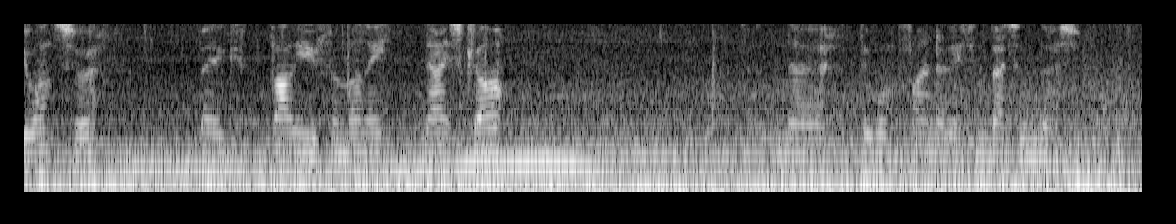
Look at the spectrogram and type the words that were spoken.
somebody wants a big value for money, nice car, then uh, they won't find anything better than this.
